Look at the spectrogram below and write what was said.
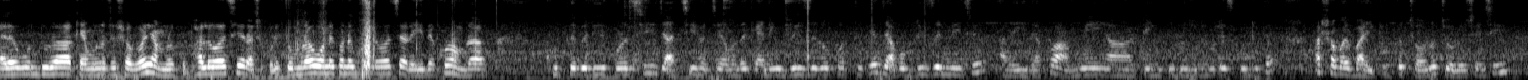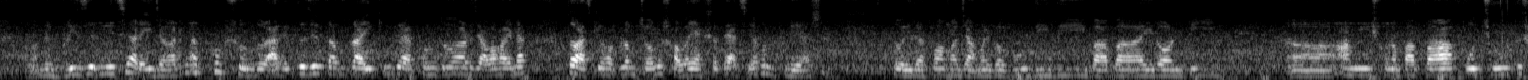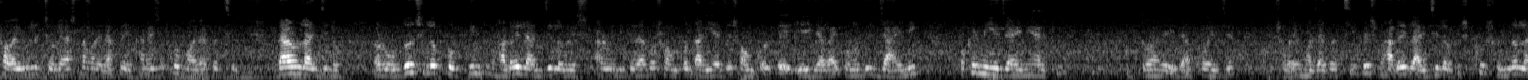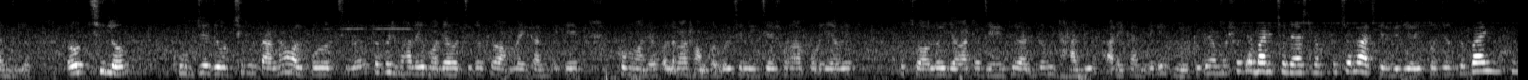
Hello বন্ধুরা, কেমন আছো সবাই? আমরা খুব ভালো আছি আর আশা করি তোমরাও অনেক অনেক ভালো আছো। আর এই দেখো, আমরা ঘুরতে বেরিয়ে পড়েছি। যাচ্ছি হচ্ছে আমাদের ক্যানিং ব্রিজের ওপর থেকে। যাব ব্রিজের নিচে। আর এই দেখো, আমি আর টিঙ্কু দুজনে মিলে স্কুটিতে আর সবাই বাইকে। তো চলো, চলে এসেছি আমাদের ব্রিজের নিচে। আর এই জায়গাটা না খুব সুন্দর। আগে তো যেতাম প্রায়, কিন্তু এখন তো আর যাওয়া হয় না। তো আজকে ভাবলাম, চলো সবাই একসাথে আছি, এখন ঘুরে আসি। তো এই দেখো, আমার জামাইবাবু, দিদি, বাবাই, রন্টি আমি, সোনা পাপা, কচু, তো সবাই মিলে চলে আসলাম। আর দেখো, এখানে এসে খুব মজা করছি। দারুণ লাগছিল। রোদও ছিল খুব, কিন্তু ভালোই লাগছিল বেশ। আর ওইদিকে দেখো, শঙ্কর দাঁড়িয়ে আছে। শঙ্কর তো এই জায়গায় কোনো দিন যায়নি। ওকে নিয়ে যায়নি আর কি। তো আর এই দেখো, এই যে সবাই মজা করছি। বেশ ভালোই লাগছিল, বেশ খুব সুন্দর লাগছিল। রোদ ছিল খুব যে জোর ছিল তা না, অল্প রোদ ছিল। তো বেশ ভালোই মজা হচ্ছিল। তো আমরা এখান থেকে খুব মজা করলাম। আর শঙ্কর বলছে, নিচে সোনা পড়ে যাবে। তো চলো ওই জায়গাটা যেহেতু একদম ঢালু, আর এখান থেকে ঘুরে টুরে আমরা সোজা বাড়ি চলে আসলাম। তো চলো আজকের ভিডিও এই পর্যন্ত। বাই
